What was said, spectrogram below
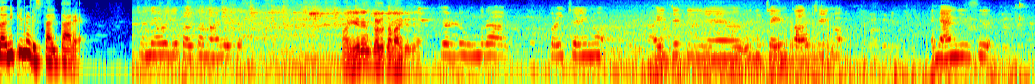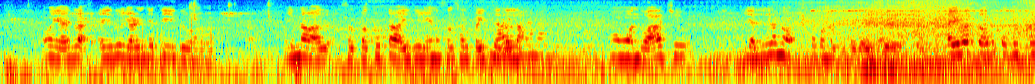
ತನಿಖೆ ನಡೆಸ್ತಾ ಇದ್ದಾರೆ. ಏನೇನು ಆಗಿದೆ? ಎರಡು ಉಂಗುರ ಕೊಳ್ ಚೈನು ಐದು ಜೊತೆ ಇದು ಚೈನ್ ಕಾಲ್ ಚೈನು ಹ್ಯಾಂಗಿಸ್ ಎಲ್ಲ ಇದು ಎರಡು ಜೊತೆ ಇದು ಇನ್ನು ಅದು ಸ್ವಲ್ಪ ತುಟ್ಟ ಇದು ಏನು ಸ್ವಲ್ಪ ಸ್ವಲ್ಪ ಐತೆ ಅದೆಲ್ಲ ಒಂದು ವಾಚು. ಎಲ್ಲನೂ ತಗೊಂಡೋಗಿದ್ದಾರೆ ಐವತ್ತು ಸಾವಿರ ರೂಪಾಯಿ ದುಡ್ಡು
